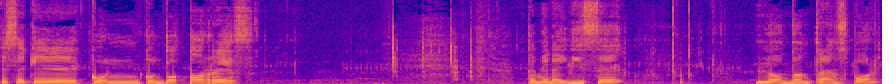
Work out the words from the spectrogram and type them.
ese que con, con dos torres. También ahí dice London Transport.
